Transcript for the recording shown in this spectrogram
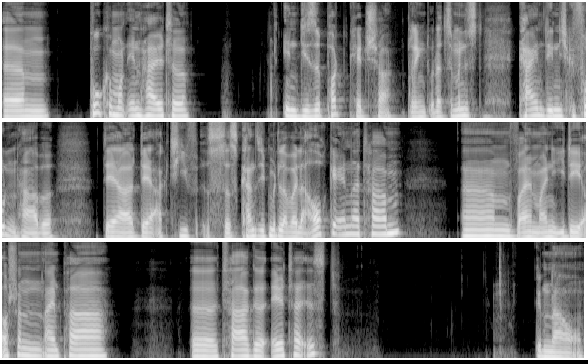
ähm, Pokémon-Inhalte in diese Podcatcher bringt. Oder zumindest keinen, den ich gefunden habe, der, der aktiv ist. Das kann sich mittlerweile auch geändert haben, ähm, weil meine Idee auch schon ein paar äh, Tage älter ist. Genau.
